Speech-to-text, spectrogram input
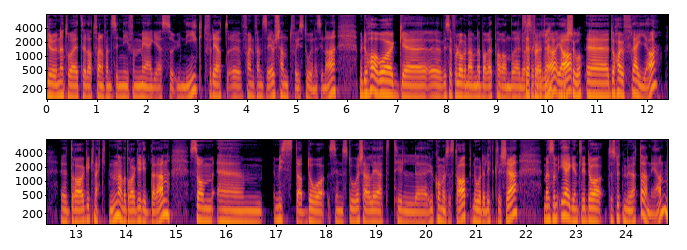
grunnene tror jeg, til at Final Fantasy 9 for meg er så unikt. fordi at uh, Final Fantasy er jo kjent for historiene sine. Men du har òg, eh, hvis jeg får lov å nevne bare et par andre løse karakterer ja. Du har jo Freya. Eh, drageknekten, eller drageridderen, som eh, mister da sin store kjærlighet til uh, hukommelsestap. Nå er det litt klisjé, men som egentlig da til slutt møter henne igjen.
